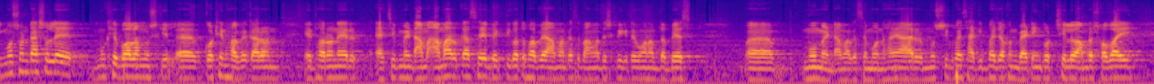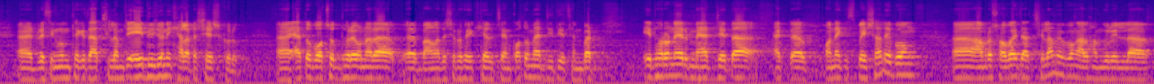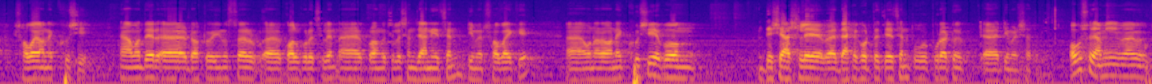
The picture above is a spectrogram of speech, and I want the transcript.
ইমোশনটা আসলে মুখে বলা মুশকিল কঠিন হবে কারণ এ ধরনের অ্যাচিভমেন্ট আমার কাছে ব্যক্তিগতভাবে আমার কাছে বাংলাদেশ ক্রিকেটের one of the best movement আমার কাছে মনে হয়। আর মুশফিক ভাই, সাকিব ভাই যখন ব্যাটিং করছিল, আমরা সবাই ড্রেসিং রুম থেকে যাচ্ছিলাম যে এই দুজনই খেলাটা শেষ করুক। এত বছর ধরে ওনারা বাংলাদেশের হয়ে খেলছেন, কত ম্যাচ জিতিয়েছেন। বাট এ ধরনের ম্যাচ জেতা একটা অনেক স্পেশাল এবং আমরা সবাই যাচ্ছিলাম এবং আলহামদুলিল্লাহ সবাই অনেক খুশি। হ্যাঁ আমাদের ডক্টর ইনুস স্যার কল করেছিলেন কংগ্রেচুলেশন জানিয়েছেন টিমের সবাইকে। ওনারা অনেক খুশি এবং দেশে আসলে দেখা করতে চেয়েছেন পুরা টিমের সাথে। অবশ্যই, আমি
